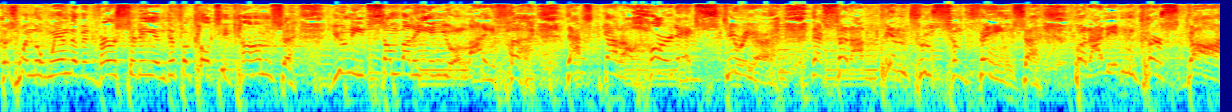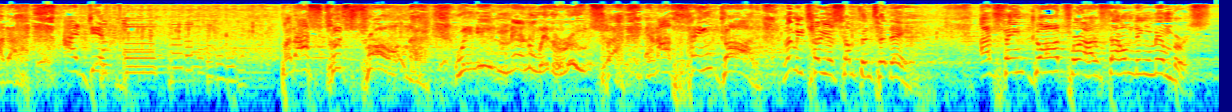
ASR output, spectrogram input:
Because when the wind of adversity and difficulty comes, uh, you need somebody in your life uh, that's got a hard exterior that said, I've been through some things, uh, but I didn't curse God. I did but I stood strong. We need men with roots, and I thank God. Let me tell you something today. I thank God for our founding members.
